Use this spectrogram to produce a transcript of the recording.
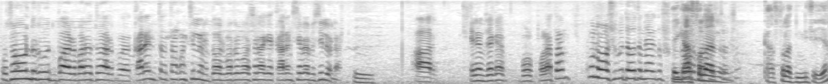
প্রচণ্ড রোদ বার বারে তো আর কারেন্ট তো তখন ছিল না। দশ বারো বছর আগে কারেন্ট সেভাবে ছিল না। আর এরকম জায়গায় পড়াতাম কোনো অসুবিধা হতো না একদম সুন্দর গাছতলার নিচে যা?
